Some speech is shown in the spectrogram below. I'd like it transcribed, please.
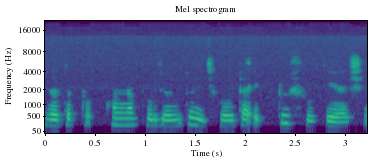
যতক্ষণ না পর্যন্ত এই ঝোলটা একটু শুকিয়ে আসে।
